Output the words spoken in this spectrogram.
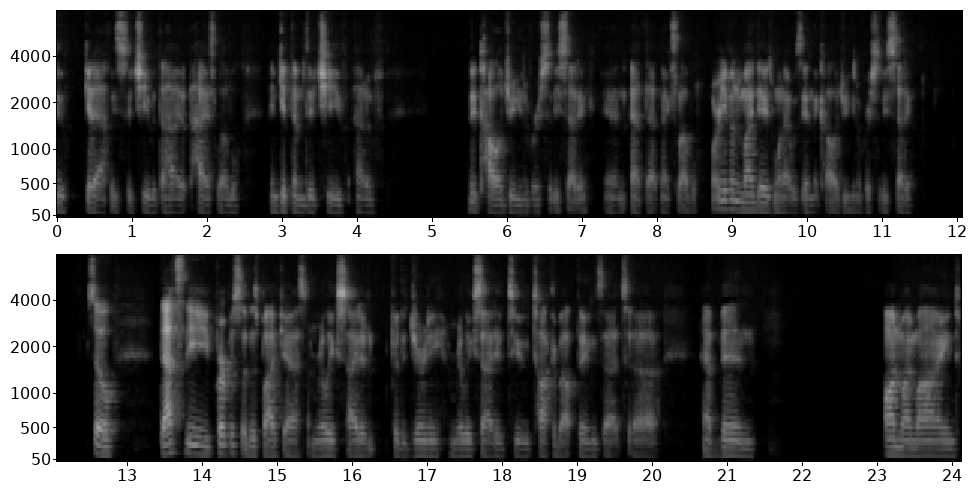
to get athletes to achieve at the high, highest level and get them to achieve out of the college or university setting and at that next level, or even my days when I was in the college or university setting. So that's the purpose of this podcast. I'm really excited for the journey. I'm really excited to talk about things that uh, have been on my mind,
